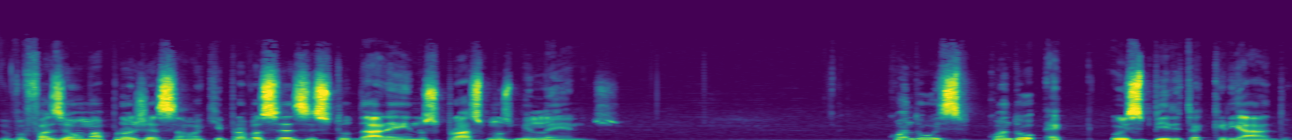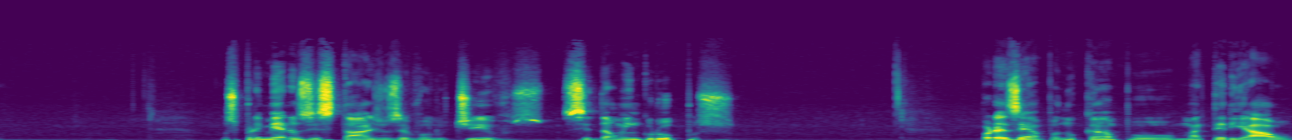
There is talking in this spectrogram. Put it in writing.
eu vou fazer uma projeção aqui para vocês estudarem aí nos próximos milênios. Quando, o, quando é, o espírito é criado, os primeiros estágios evolutivos se dão em grupos. Por exemplo, no campo material,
